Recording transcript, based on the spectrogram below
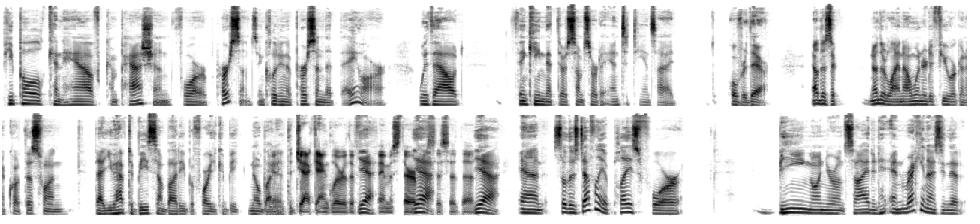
people can have compassion for persons, including the person that they are, without thinking that there's some sort of entity inside over there. Now, there's a, another line. I wondered if you were going to quote this one that you have to be somebody before you can be nobody. Yeah, the Jack Engler, the Yeah. famous therapist, Yeah. that said that. Yeah. And so there's definitely a place for being on your own side and, and recognizing that,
